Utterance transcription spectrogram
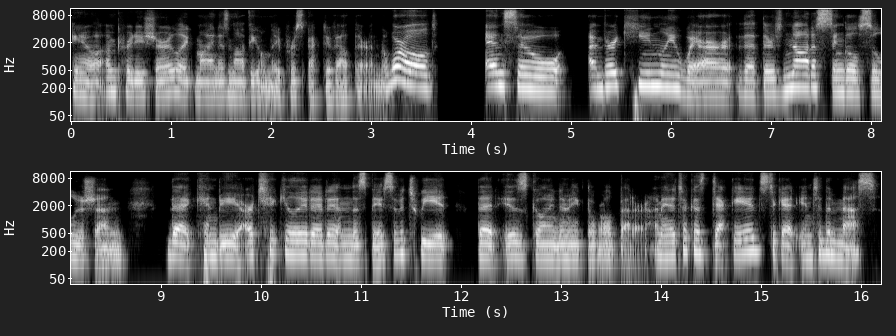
you know, I'm pretty sure like mine is not the only perspective out there in the world. And so I'm very keenly aware that there's not a single solution that can be articulated in the space of a tweet that is going to make the world better. I mean, it took us decades to get into the mess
